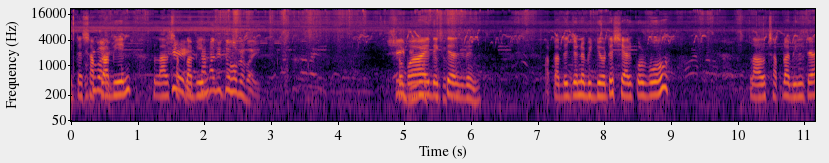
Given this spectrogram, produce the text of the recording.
এটা শাপলা বিল লাল শাপলা সেই সবাই দেখতে আসবেন। আপনাদের জন্য ভিডিওটা শেয়ার করব। লাল ছাপলা বিলটা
